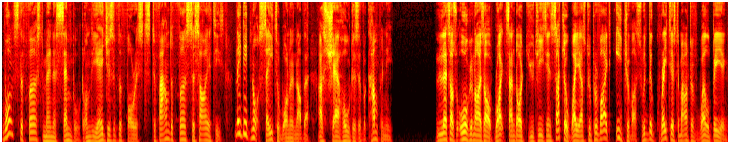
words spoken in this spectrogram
Once the first men assembled on the edges of the forests to found the first societies, they did not say to one another, as shareholders of a company, Let us organize our rights and our duties in such a way as to provide each of us with the greatest amount of well being,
